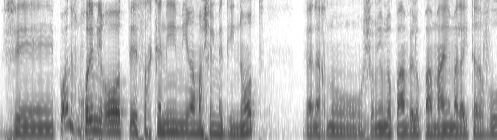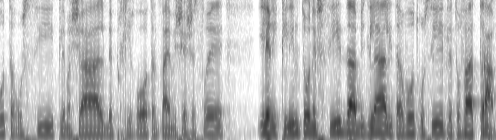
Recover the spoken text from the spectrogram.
ופה אנחנו יכולים לראות אה, שחקנים מרמה של מדינות, ואנחנו שומעים לא פעם ולא פעמיים על ההתערבות הרוסית, למשל בבחירות 2016. הילרי קלינטון הפסידה בגלל התערבות רוסית לטובת טראמפ.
